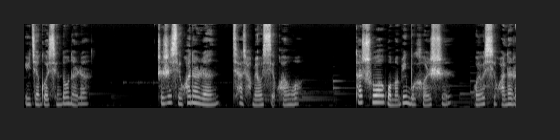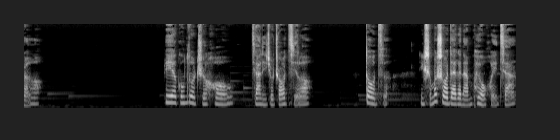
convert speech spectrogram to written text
遇见过心动的人，只是喜欢的人恰巧没有喜欢我。他说我们并不合适，我有喜欢的人了。毕业工作之后，家里就着急了。豆子，你什么时候带个男朋友回家？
